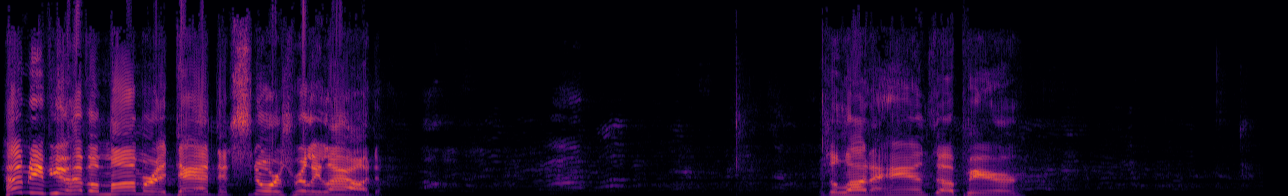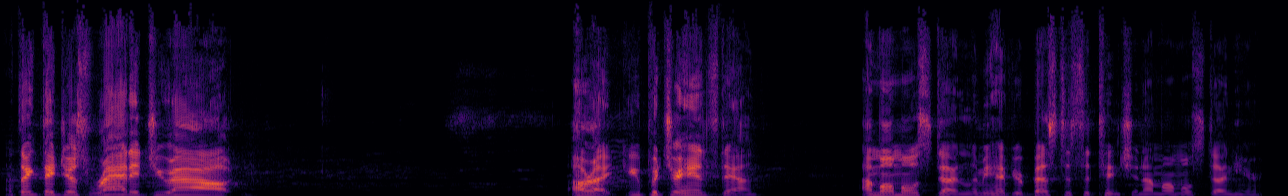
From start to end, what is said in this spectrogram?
How many of you have a mom or a dad that snores really loud? There's a lot of hands up here. I think they just ratted you out. All right, you put your hands down. I'm almost done. Let me have your bestest attention. I'm almost done here.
